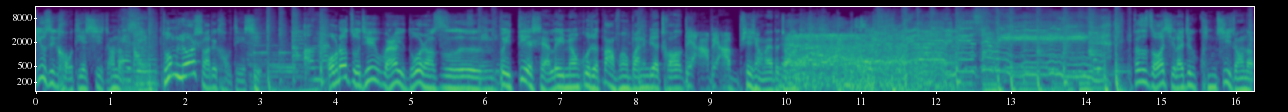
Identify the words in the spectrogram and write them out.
又是一个好天气，真的，多么凉爽的好天气！我不知道昨天晚上有多少人是被电闪雷鸣或者大风把那边窗啪啪劈醒来的，真的。但是早上起来这个空气真的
